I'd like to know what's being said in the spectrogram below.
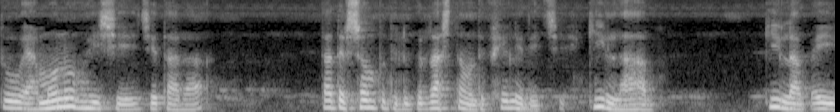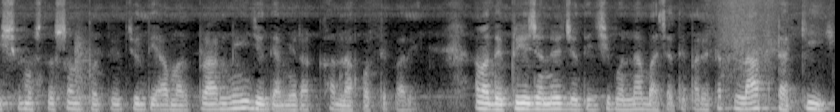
তো এমনও হয়েছে যে তারা তাদের সম্পত্তি লোকের রাস্তার মধ্যে ফেলে দিচ্ছে। কি লাভ? কি লাভ এই সমস্ত সম্পত্তি যদি আমার প্রাণেই যদি আমি রক্ষা না করতে পারি, আমাদের প্রিয়জনের যদি জীবন না বাঁচাতে পারে তাহলে লাভটা কি?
